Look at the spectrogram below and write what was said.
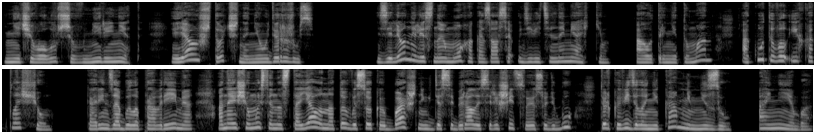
Ничего лучше в мире нет, и я уж точно не удержусь. Зеленый лесной мох оказался удивительно мягким, а утренний туман окутывал их как плащом. Карин забыла про время, она еще мысленно стояла на той высокой башне, где собиралась решить свою судьбу, только видела не камни внизу, а небо.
